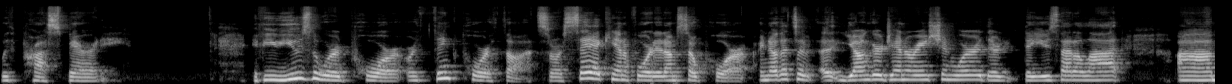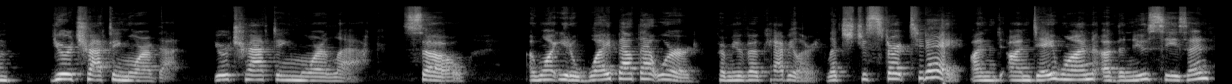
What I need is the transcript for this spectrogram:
with prosperity. If you use the word poor or think poor thoughts or say, I can't afford it, I'm so poor. I know that's a, a younger generation word. they they use that a lot. Um, you're attracting more of that. You're attracting more lack. So I want you to wipe out that word from your vocabulary. Let's just start today on, on day one of the new season.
